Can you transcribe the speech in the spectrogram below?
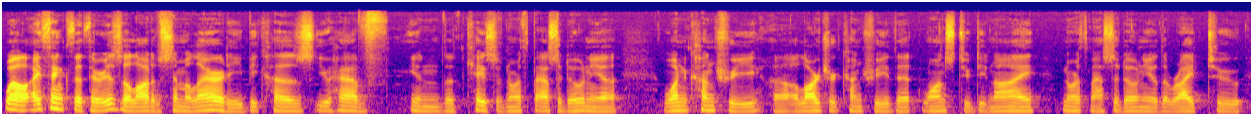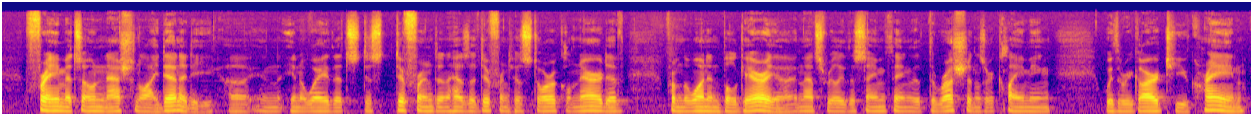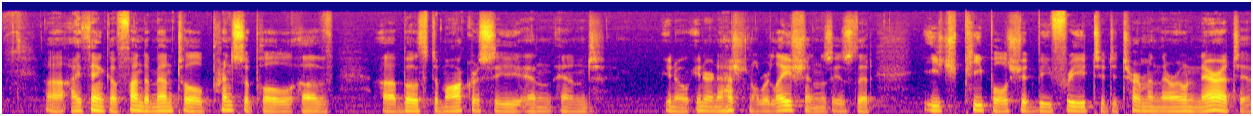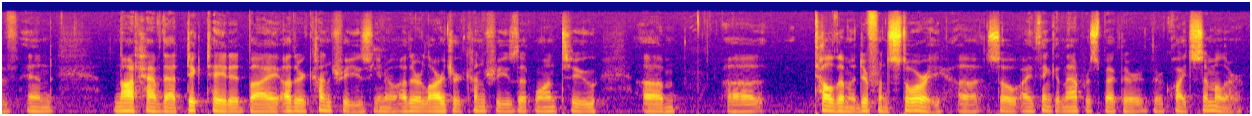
Well, I think that there is a lot of similarity because you have, in the case of North Macedonia, one country, uh, a larger country that wants to deny North Macedonia the right to frame its own national identity uh, in, in a way that's just different and has a different historical narrative from the one in Bulgaria. And that's really the same thing that the Russians are claiming with regard to Ukraine. Uh, I think a fundamental principle of uh, both democracy and, and you know, international relations is that each people should be free to determine their own narrative and not have that dictated by other countries, you know, other larger countries that want to um, uh, tell them a different story. Uh, so I think in that respect they're, they're quite similar.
